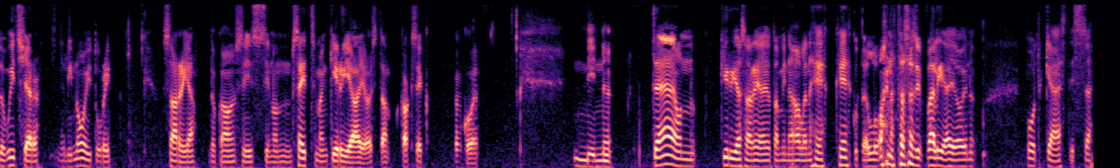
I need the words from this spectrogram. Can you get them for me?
The Witcher, eli Noituri, sarja, joka on siis, siinä on seitsemän kirjaa, joista kaksi ekoa. Niin tämä on kirjasarja, jota minä olen heh- hehkutellut aina tasaisin väliajoin podcastissa.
